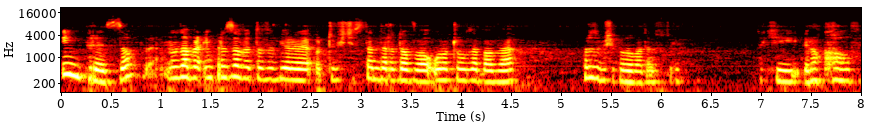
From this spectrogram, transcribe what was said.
Imprezowe. No dobra, imprezowe to wybiorę oczywiście standardowo uroczą zabawę. Bardzo mi się podoba ten strój. Taki rockowy.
